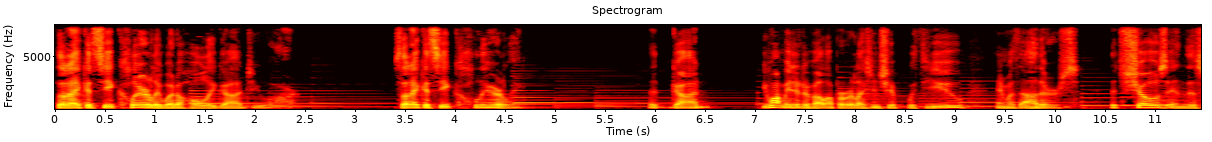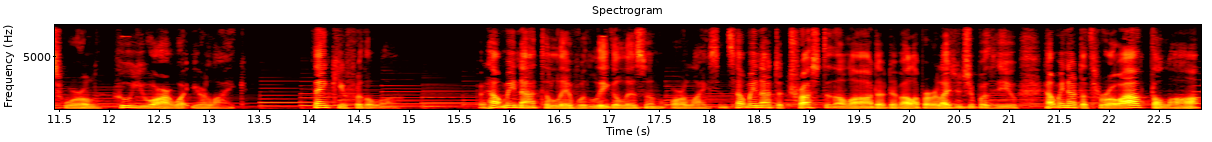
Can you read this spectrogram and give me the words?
so that I could see clearly what a holy God you are, so that I could see clearly that God, you want me to develop a relationship with you and with others that shows in this world who you are, what you're like. Thank you for the law. But help me not to live with legalism or license. Help me not to trust in the law to develop a relationship with you. Help me not to throw out the law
